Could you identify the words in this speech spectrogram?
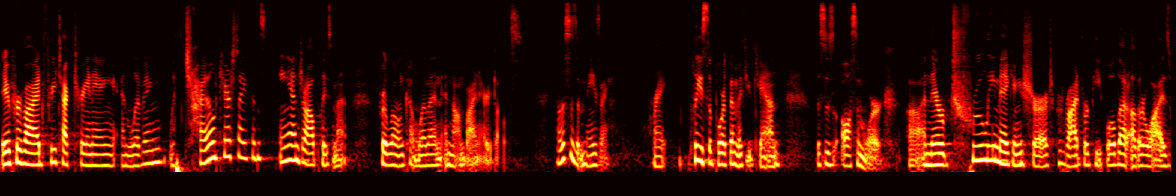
They provide free tech training and living with childcare stipends and job placement for low-income women and non-binary adults. Now this is amazing, right? Please support them if you can. This is awesome work, uh, and they're truly making sure to provide for people that otherwise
